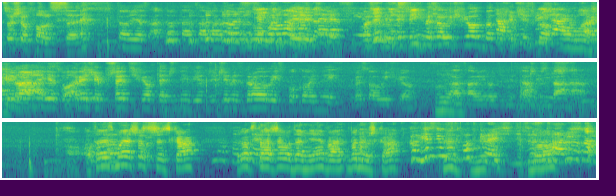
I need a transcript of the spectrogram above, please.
Coś o Polsce. To jest, a to ta za bardzo Dzień było teraz jest Możemy dziennik życzyć wesołych świąt, bo to Tak, się nie wszystko zbliżają się. nagrywane Tak, jest w właśnie. okresie przedświątecznym, więc życzymy zdrowych, spokojnych, wesołych świąt No. dla całej rodziny tam w Stanach. A to jest moja siostrzyczka, rok starsza ode mnie, Wa- Waniuszka. Koniecznie muszę podkreślić, że No. starsza.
